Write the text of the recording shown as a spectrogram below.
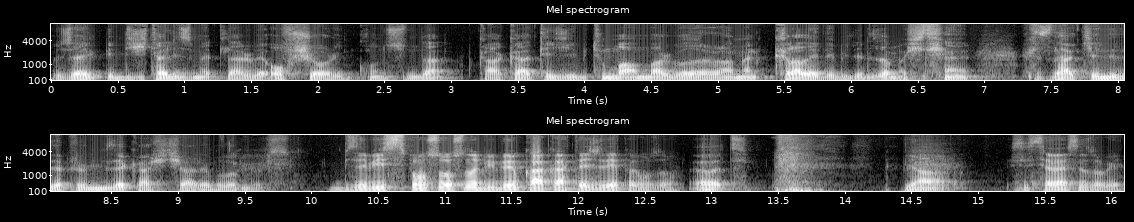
Özellikle dijital hizmetler ve offshoring konusunda KKTC'yi bütün bu ambargolara rağmen kral edebiliriz ama işte yani biz daha kendi depremimize karşı çare bulamıyoruz. Bize bir sponsor olsun da bir bölüm KKTC'de yaparım o zaman. Evet. ya siz seversiniz orayı.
